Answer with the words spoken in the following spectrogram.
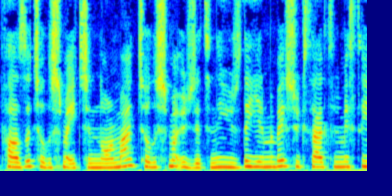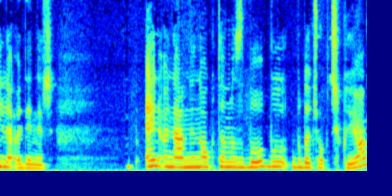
fazla çalışma için normal çalışma ücretinin %25 yükseltilmesiyle ödenir. En önemli noktamız bu. Bu, bu da çok çıkıyor.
